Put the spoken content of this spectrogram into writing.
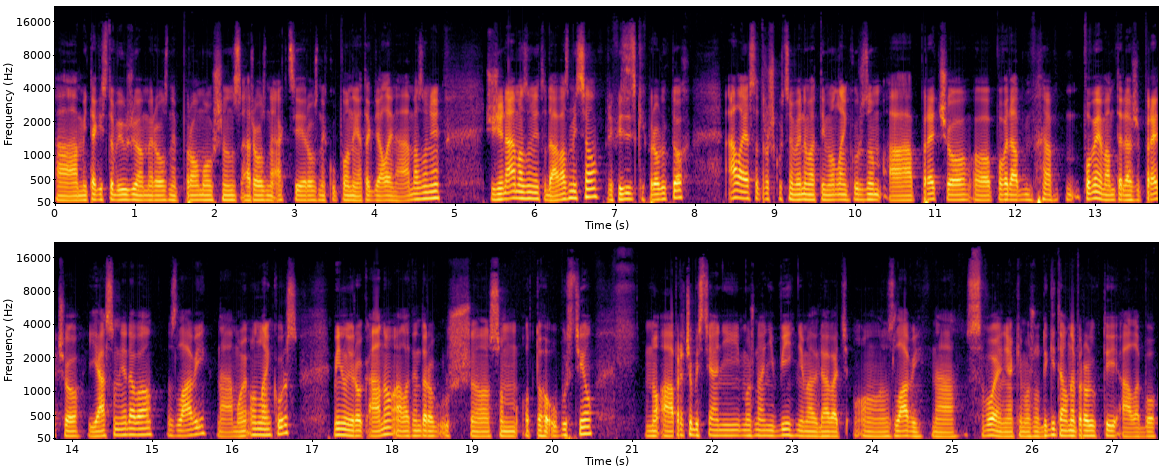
a my takisto využívame rôzne promotions a rôzne akcie, rôzne kupóny a tak ďalej na Amazone. Čiže na Amazone to dáva zmysel pri fyzických produktoch, ale ja sa trošku chcem venovať tým online kurzom a prečo, povedal, poviem vám teda, že prečo ja som nedával zľavy na môj online kurz. Minulý rok áno, ale tento rok už som od toho upustil. No a prečo by ste ani, možno ani vy nemali dávať o, zľavy na svoje nejaké možno digitálne produkty, alebo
